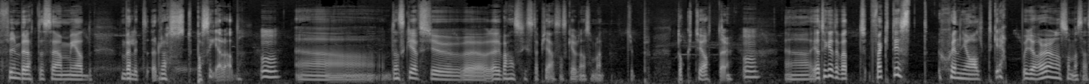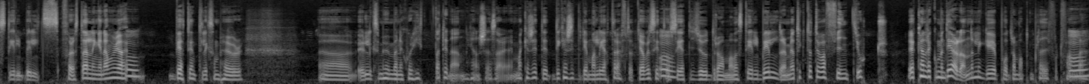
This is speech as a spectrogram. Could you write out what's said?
fin berättelse med väldigt röstbaserad. Mm. Eh, den skrevs ju, eh, det var hans sista pjäs, han skrev den som en typ dockteater. Mm. Eh, jag tycker att det var ett faktiskt genialt grepp att göra den som en så här stillbildsföreställning. Även jag Mm. vet inte liksom hur, eh, liksom hur människor hittar till den. Kanske, så här. Man kanske inte, det kanske inte är det man letar efter. Jag vill sitta och Mm. se ett ljuddrama med stillbilder. Men jag tyckte att det var fint gjort. Jag kan rekommendera den, den ligger ju på Dramaten Play fortfarande.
